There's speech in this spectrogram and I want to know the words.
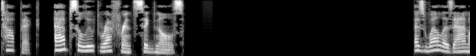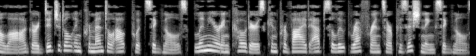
Topic: Absolute reference signals. As well as analog or digital incremental output signals, linear encoders can provide absolute reference or positioning signals.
